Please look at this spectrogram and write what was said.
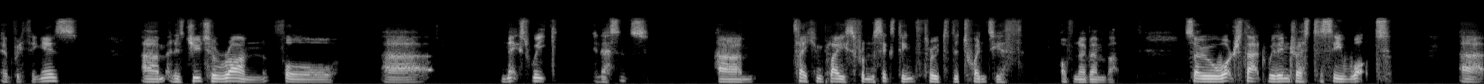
everything is, um, and is due to run for uh, next week, in essence, um, taking place from the 16th through to the 20th of November. So we'll watch that with interest to see what uh,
